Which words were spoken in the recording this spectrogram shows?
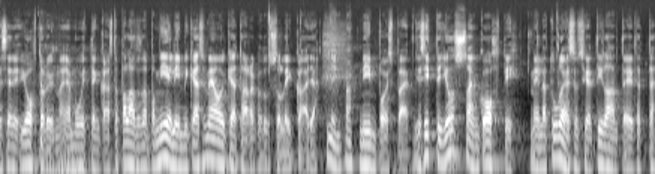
sen johtoryhmän ja muiden kanssa. Palatetaanpa mieliin, mikä se meidän oikea tarkoitus olikaan ja Niinpä. niin poispäin. Ja sitten jossain kohti meillä tulee sellaisia tilanteita, että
